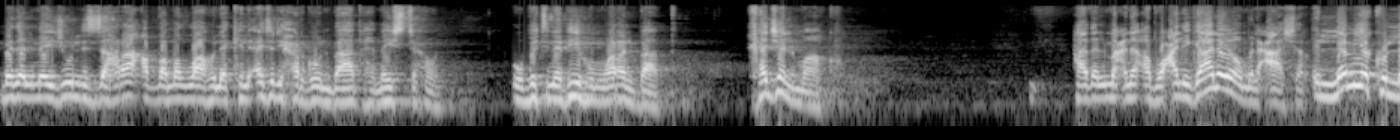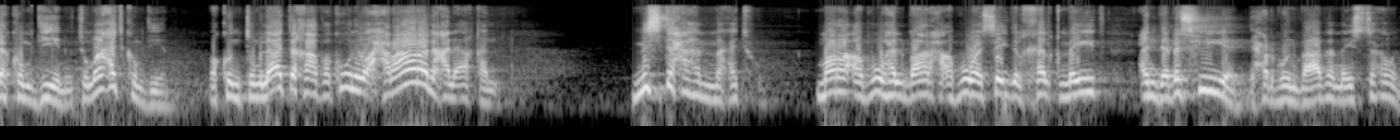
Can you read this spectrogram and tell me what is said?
بدل ما يجون للزهراء عظم الله لك الأجر يحرقون بابها ما يستحون. وبت نبيهم ورا الباب. خجل ماكو. هذا المعنى أبو علي قال يوم العاشر إن لم يكن لكم دين أنتم ما عندكم دين وكنتم لا تخاف كونوا أحرارا على الأقل. مستحى همعتهم مرة أبوها البارحة أبوها سيد الخلق ميت عنده بس هي يحرقون بابه ما يستحون.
